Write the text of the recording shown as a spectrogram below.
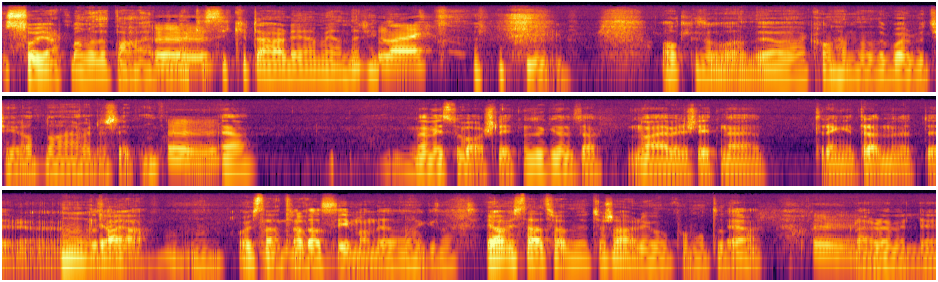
'Så hjelp meg med dette her'. Men det er ikke sikkert det er det jeg mener. Ikke? Nei. At liksom, det kan hende det bare betyr at 'nå er jeg veldig sliten'. Ja. Men hvis du var sliten, så kunne du sagt Nå er jeg veldig sliten, jeg trenger 30 minutter. eh, Mm, ja, ja. Mm. Og hvis det er Men da sier man det, da. ikke sant? ja, hvis det er 30 minutter, så er det jo på en måte det. Ja. Da er det veldig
